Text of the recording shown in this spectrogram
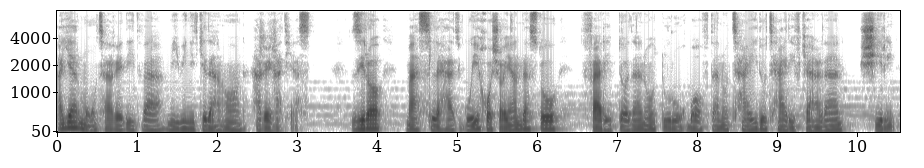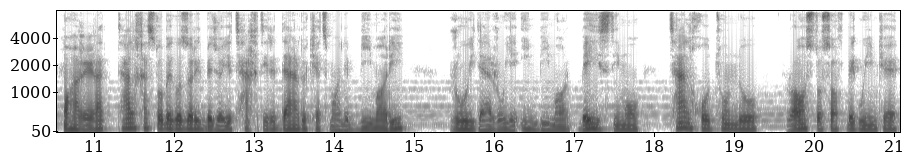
اگر معتقدید و می‌بینید که در آن حقیقتی است. زیرا مسلحت گویی خوشایند است و فریب دادن و دروغ بافتن و تایید و تعریف کردن شیرین. محققت تلخ است و بگذارید به جای تختیر درد و کتمان بیماری روی در روی این بیمار بیستیم و تلخ و تند و راست و صاف بگوییم که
